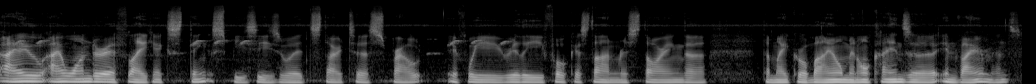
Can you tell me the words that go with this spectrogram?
i i wonder if like extinct species would start to sprout if we really focused on restoring the the microbiome in all kinds of environments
